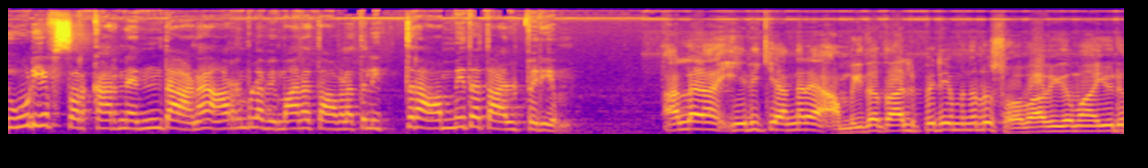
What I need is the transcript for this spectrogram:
യു ഡി എഫ് സർക്കാരിന് എന്താണ് ആറന്മുള വിമാനത്താവളത്തിൽ ഇത്ര അമിത താല്പര്യം? അല്ല എനിക്ക് അങ്ങനെ അമിത താല്പര്യം എന്നുള്ളത് സ്വാഭാവികമായ ഒരു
